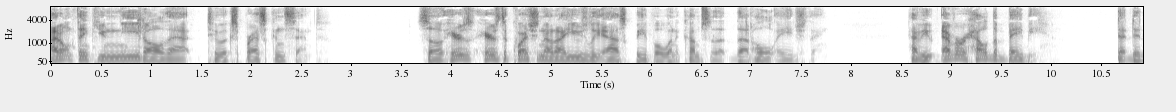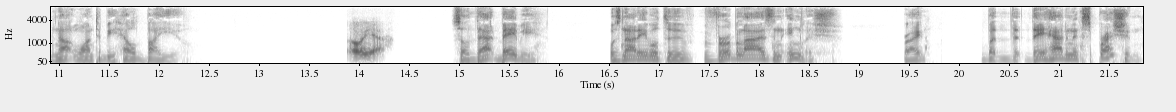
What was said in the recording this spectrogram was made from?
I don't think you need all that to express consent. So here's here's the question that I usually ask people when it comes to that, that whole age thing. Have you ever held a baby that did not want to be held by you? Oh yeah. So that baby was not able to verbalize in English, right? But th- they had an expression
